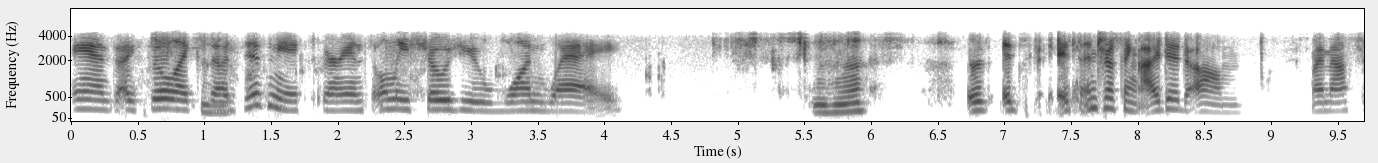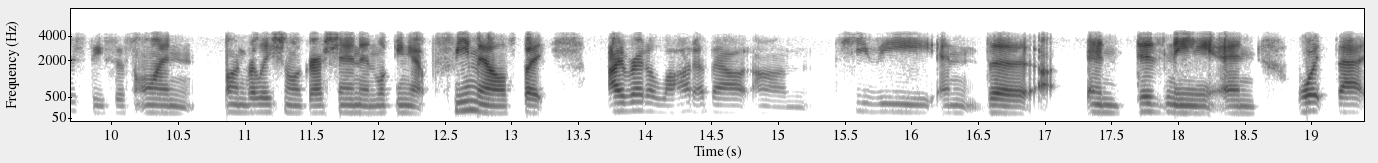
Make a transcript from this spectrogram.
and I feel like the mm-hmm. Disney experience only shows you one way. Mhm. It was, it's it's interesting. I did um my master's thesis on on relational aggression and looking at females, but I read a lot about um TV and the and Disney and what that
